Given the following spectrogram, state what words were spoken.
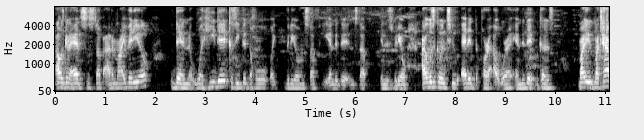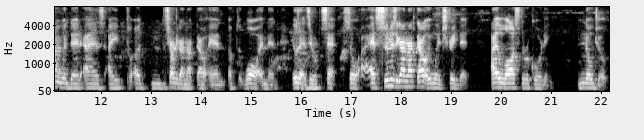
I was gonna add some stuff out of my video than what he did because he did the whole like video and stuff. He ended it and stuff in this video. I was going to edit the part out where I ended it because my my tablet went dead as I uh, the charger got knocked out and of the wall, and then it was at zero percent. So as soon as it got knocked out, it went straight dead. I lost the recording, no joke.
